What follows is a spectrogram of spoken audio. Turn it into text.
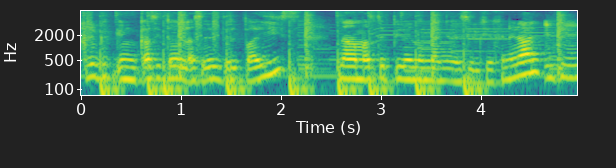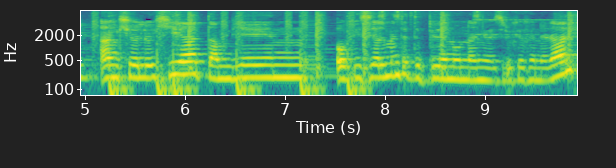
creo que en casi todas las sedes del país, nada más te piden un año de cirugía general. Ujú. Angiología también oficialmente te piden un año de cirugía general,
